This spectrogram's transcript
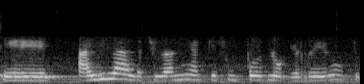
eh, ahí la, ciudadanía, que es un pueblo guerrero, que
